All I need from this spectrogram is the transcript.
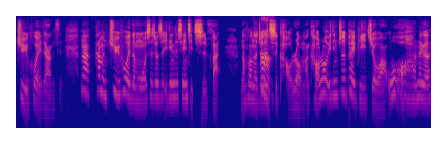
聚会这样子。那他们聚会的模式就是一定是先一起吃饭，然后呢就是吃烤肉嘛，烤肉一定就是配啤酒啊，哇，那个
